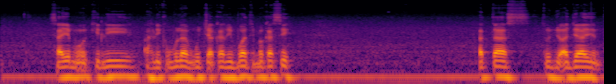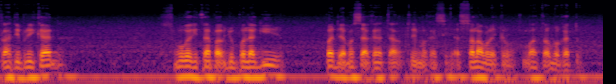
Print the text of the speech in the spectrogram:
Saya mewakili ahli kumpulan mengucapkan ribuan terima kasih atas tunjuk ajar yang telah diberikan. Semoga kita dapat berjumpa lagi pada masa akan datang. Terima kasih. Assalamualaikum warahmatullahi wabarakatuh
